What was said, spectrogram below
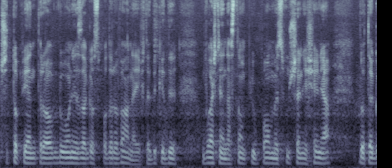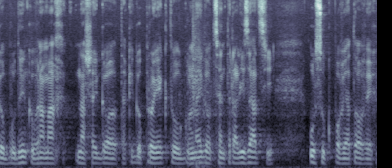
czy to piętro było niezagospodarowane i wtedy, kiedy właśnie nastąpił pomysł przeniesienia do tego budynku w ramach naszego takiego projektu ogólnego centralizacji usług powiatowych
